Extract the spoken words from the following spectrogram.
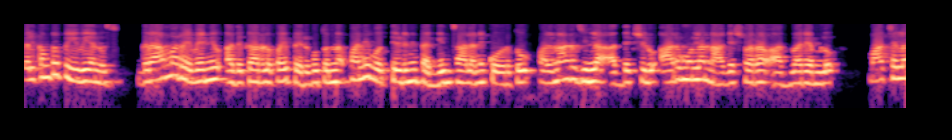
వెల్కమ్ టు పీవీఎన్ఎస్ గ్రామ రెవెన్యూ అధికారులపై పెరుగుతున్న పని ఒత్తిడిని తగ్గించాలని కోరుతూ పల్నాడు జిల్లా అధ్యక్షులు ఆరుముల్ల నాగేశ్వరరావు ఆధ్వర్యంలో మాచెల్ల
